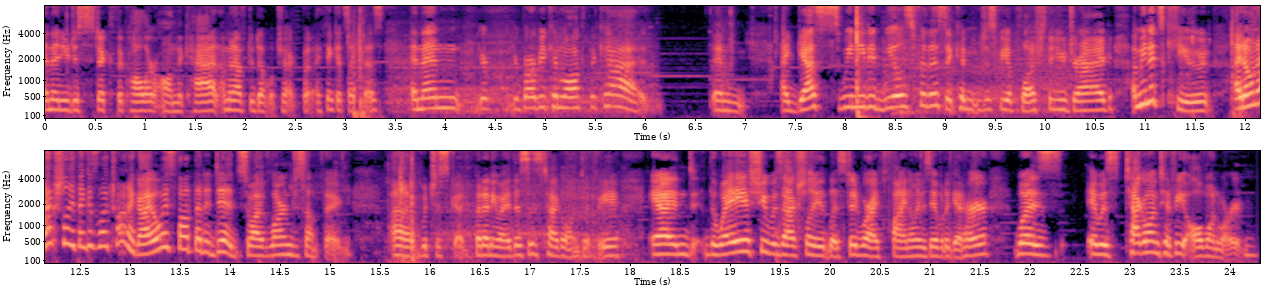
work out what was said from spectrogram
and then you just stick the collar on the cat. I'm gonna have to double check, but I think it's like this. And then your your Barbie can walk the cat. And I guess we needed wheels for this. It couldn't just be a plush that you drag. I mean, it's cute. I don't actually think it's electronic. I always thought that it did, so I've learned something. Uh, which is good. But anyway, this is Tagalong Tiffy. And the way she was actually listed, where I finally was able to get her, was it was Tagalong Tiffy, all one word.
